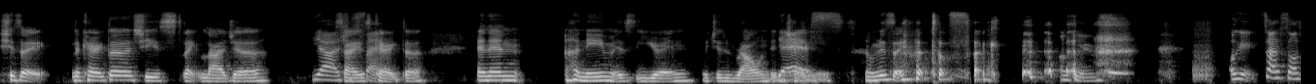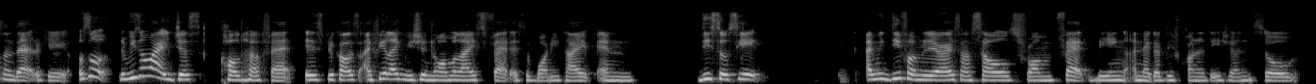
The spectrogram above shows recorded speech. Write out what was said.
she's like the character she's like larger Yeah, size character. And then her name is Yuan, which is round in Yes. Chinese. I'm just like, what the fuck? Okay. Okay, so I thoughts on that. Okay. Also, the reason why I just called her fat is because I feel like we should normalize fat as a body type and dissociate, I mean, defamiliarize ourselves from fat being a negative connotation. So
